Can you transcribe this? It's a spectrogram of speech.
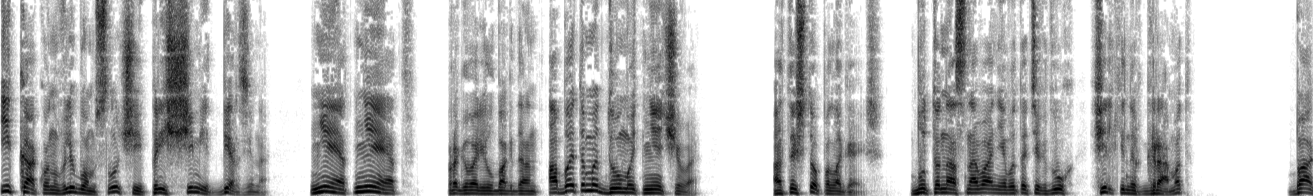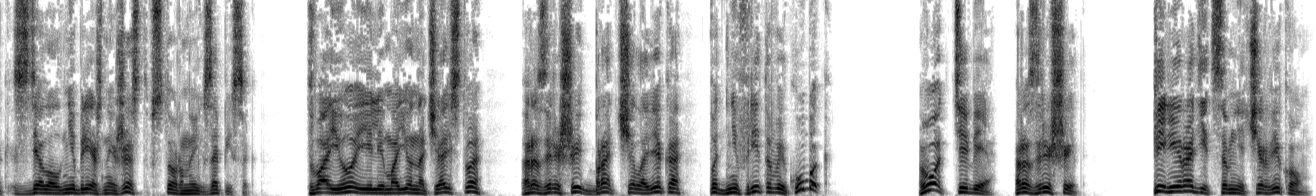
и как он в любом случае прищемит Берзина. «Нет, нет», — проговорил Богдан, — «об этом и думать нечего». «А ты что полагаешь, будто на основании вот этих двух Филькиных грамот Бак сделал небрежный жест в сторону их записок. «Твое или мое начальство разрешит брать человека под нефритовый кубок? Вот тебе разрешит. Переродиться мне червяком».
